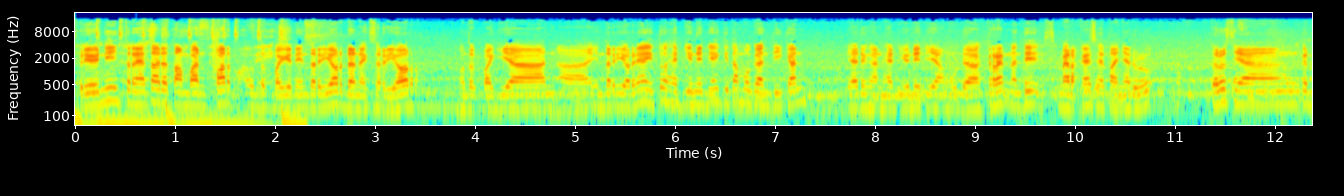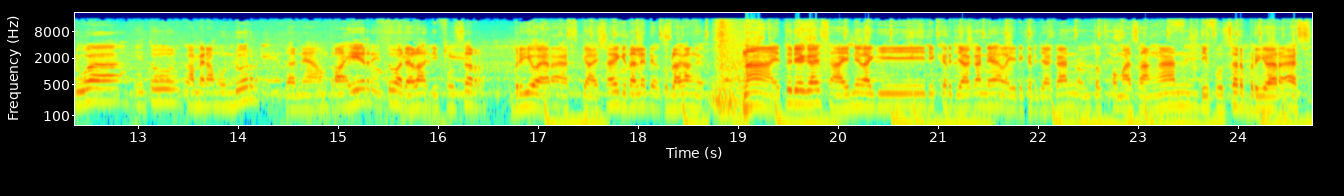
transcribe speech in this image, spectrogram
Brio ini ternyata ada tambahan part untuk bagian interior dan eksterior. Untuk bagian uh, interiornya itu head unitnya kita mau gantikan ya dengan head unit yang udah keren. Nanti mereknya saya tanya dulu Terus yang kedua itu kamera mundur dan yang terakhir itu adalah diffuser Brio RS guys. Ayo kita lihat yuk ke belakang yuk. Nah itu dia guys. Nah, ini lagi dikerjakan ya, lagi dikerjakan untuk pemasangan diffuser Brio RS.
